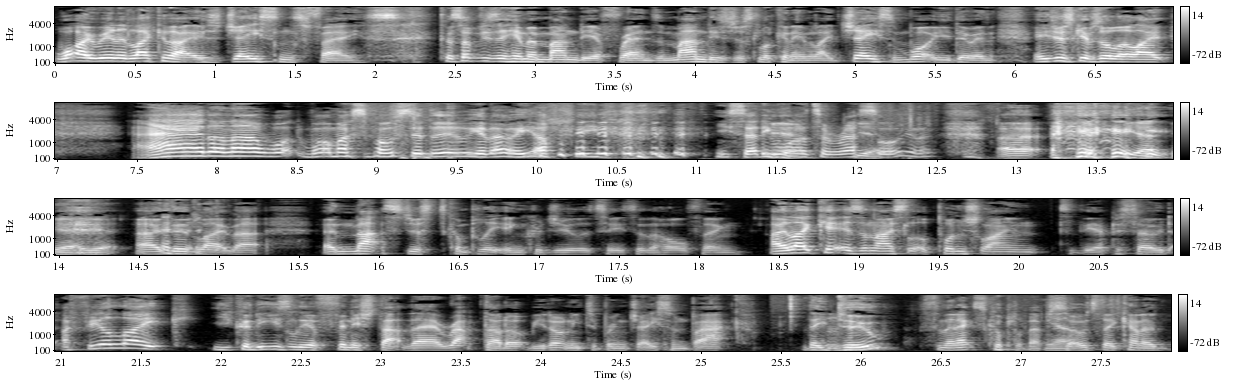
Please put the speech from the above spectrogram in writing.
what I really like about it is Jason's face because obviously him and Mandy are friends, and Mandy's just looking at him like, Jason, what are you doing? And he just gives a look like. I don't know what what am I supposed to do. You know, he he, he said he Yeah, wanted to wrestle. You know, uh, Yeah, yeah, yeah. I did like that. And Matt's just complete incredulity to the whole thing. I like it as a nice little punchline to the episode. I feel like you could easily have finished that there, wrapped that up. You don't need to bring Jason back. They mm-hmm. do for the next couple of episodes. They kind of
